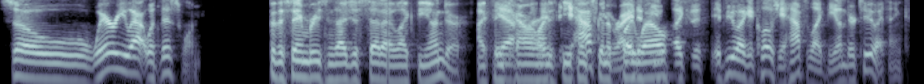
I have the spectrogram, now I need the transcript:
So where are you at with this one? For the same reasons I just said, I like the under. I think yeah, Carolina's defense is going to play if well. You like if you like it close, you have to like the under too. I think.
